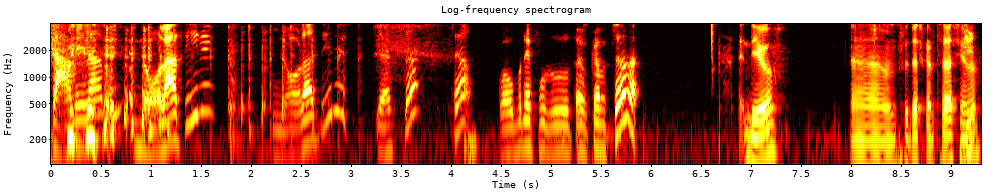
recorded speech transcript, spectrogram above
dámela a mí, no la tires, no la tires, ya está. O sea, pobre fruta escarchada. Diego, eh, fruta escarchada, ¿sí o no?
